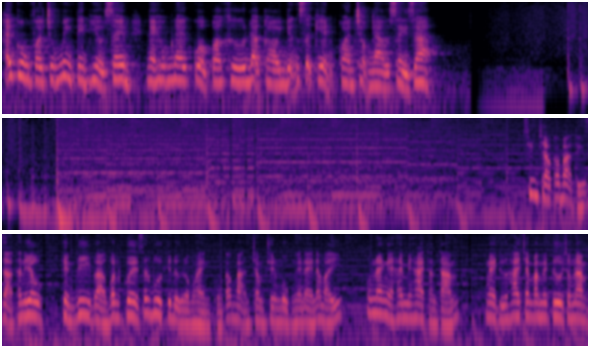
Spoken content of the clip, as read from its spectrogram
Hãy cùng với chúng mình tìm hiểu xem ngày hôm nay của quá khứ đã có những sự kiện quan trọng nào xảy ra. Xin chào các bạn thính giả thân yêu, Hiển Vi và Vân Khuê rất vui khi được đồng hành cùng các bạn trong chuyên mục ngày này năm ấy. Hôm nay ngày 22 tháng 8, ngày thứ 234 trong năm.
